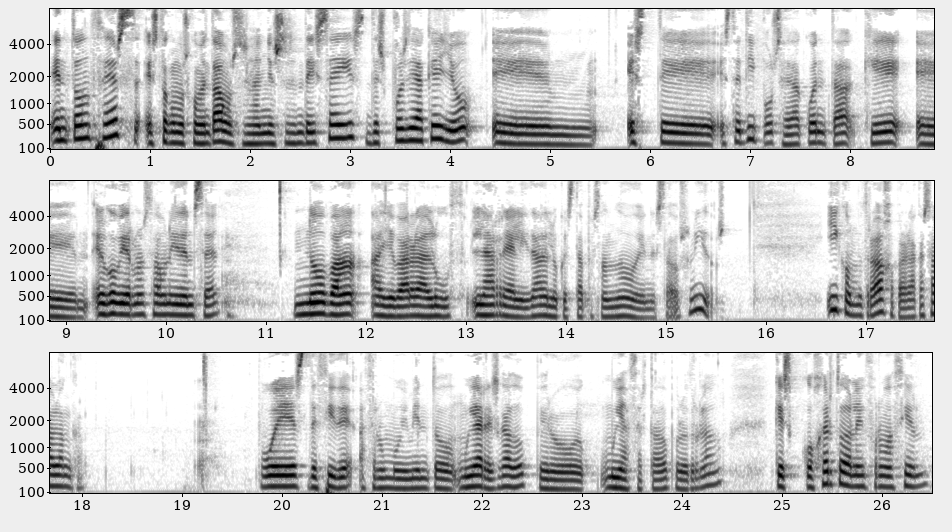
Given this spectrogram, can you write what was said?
Entonces, esto como os comentábamos es el año 66, después de aquello, eh, este, este tipo se da cuenta que eh, el gobierno estadounidense no va a llevar a la luz la realidad de lo que está pasando en Estados Unidos. Y como trabaja para la Casa Blanca, pues decide hacer un movimiento muy arriesgado, pero muy acertado por otro lado, que es coger toda la información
